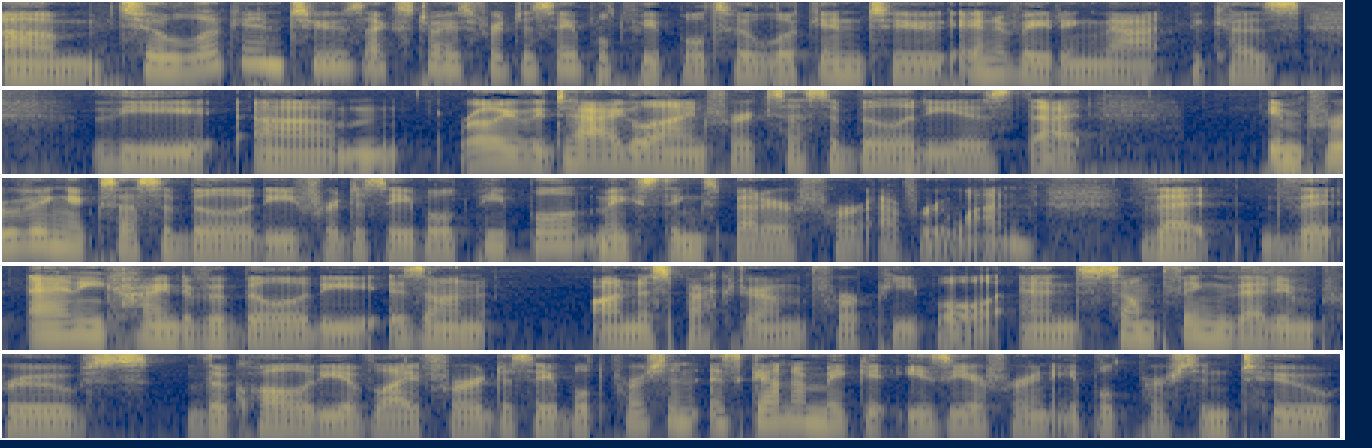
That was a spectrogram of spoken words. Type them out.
um, to look into sex toys for disabled people to look into innovating that because the um, really the tagline for accessibility is that improving accessibility for disabled people makes things better for everyone. That that any kind of ability is on on a spectrum for people and something that improves the quality of life for a disabled person is going to make it easier for an abled person too.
